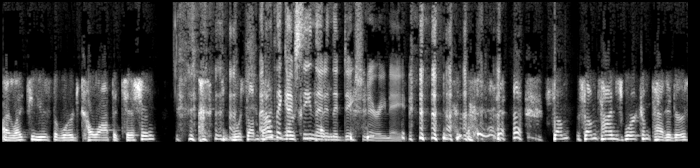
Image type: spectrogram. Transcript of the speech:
I like to use the word co-opetition. I don't think I've seen that in the dictionary, Nate. Some sometimes we're competitors,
